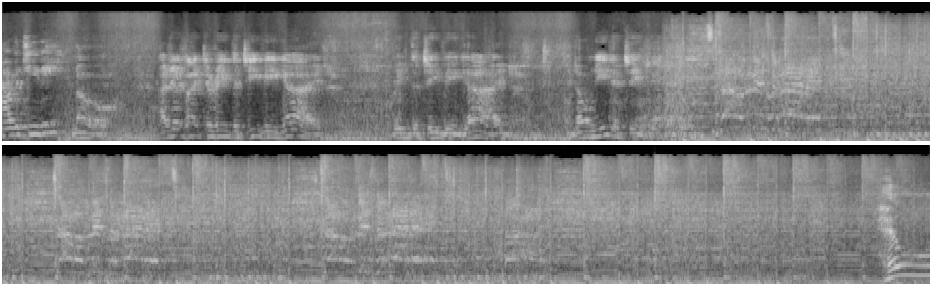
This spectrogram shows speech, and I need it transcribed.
have a TV? No. I just like to read the TV guide. Read the TV guide. You don't need a TV. Television addict. Television addict. Television addict. Hello and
